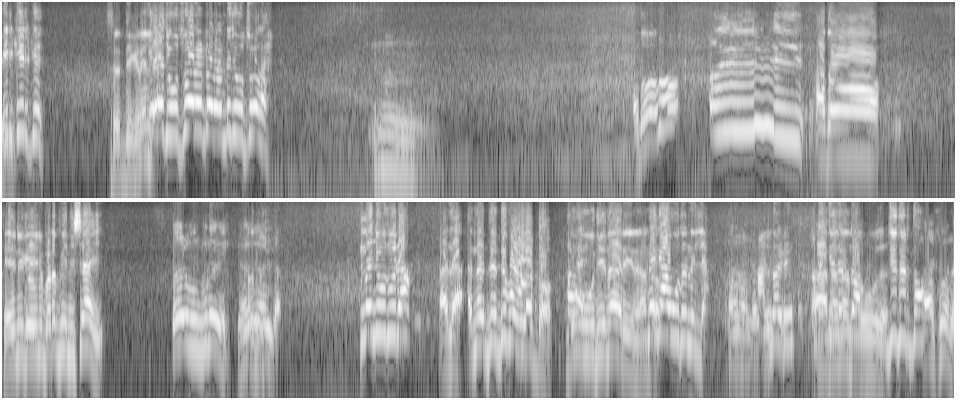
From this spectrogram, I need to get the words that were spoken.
ഇരിക്ക് ഇരിക്ക്. ശ്രദ്ധിക്കണില്ല. ജ്യൂസ് പറയട്ടോ രണ്ട് ജ്യൂസ് പറ അതോ അതോ. അതോ. കഴിഞ്ഞു കഴിഞ്ഞു ഇവിടെ ഫിനിഷായി എന്നാ ഞാൻ ഊതൂല? അല്ല എന്നാ ഇത് ഇത് പോളട്ടോ ഇത് ഊതിന്ന് എന്നാ ഞാൻ ഊതുന്നില്ല. എന്നാ ഒരു ആ, എന്നാ ജിതെടുത്തോ. ഒന്ന് ഊത്. ജിതെടുത്തോ. ആസ്വല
